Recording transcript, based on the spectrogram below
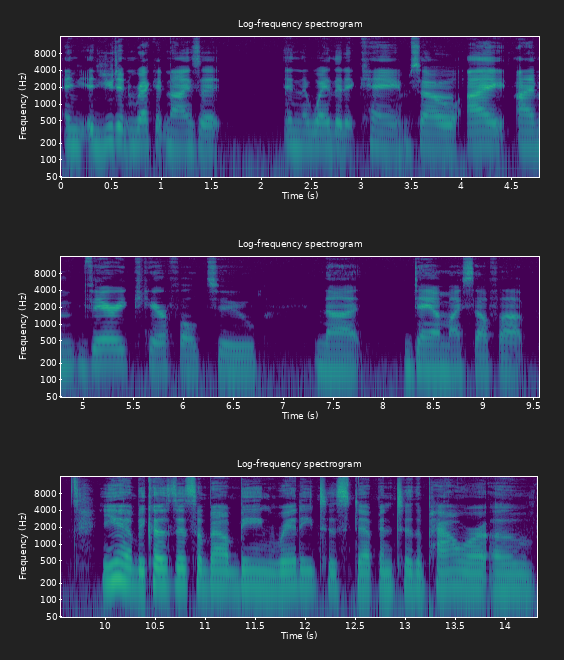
And you didn't recognize it in the way that it came. So I I'm very careful to not dam myself up. Yeah, because it's about being ready to step into the power of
